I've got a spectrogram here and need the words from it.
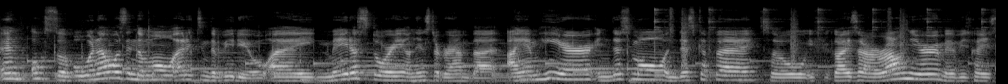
and also when I was in the mall editing the video, I made a story on Instagram that I am here in this mall, in this cafe. So if you guys are around here, maybe you guys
